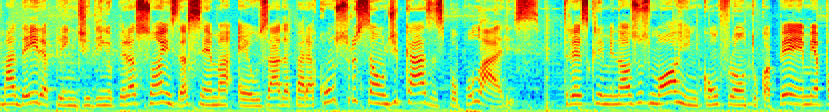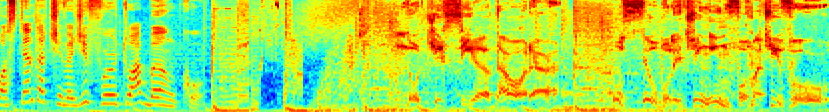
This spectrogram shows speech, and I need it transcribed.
Madeira apreendida em operações da SEMA é usada para a construção de casas populares. Três criminosos morrem em confronto com a PM após tentativa de furto a banco. Notícia da hora. O seu boletim informativo.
